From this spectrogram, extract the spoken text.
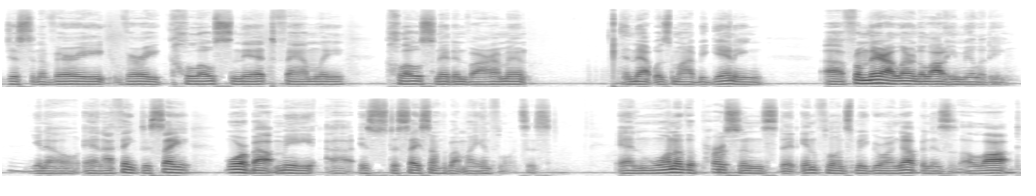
just in a very, very close knit family, close knit environment. And that was my beginning. Uh, from there, I learned a lot of humility, you know, and I think to say more about me uh, is to say something about my influences. And one of the persons that influenced me growing up and is a lot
